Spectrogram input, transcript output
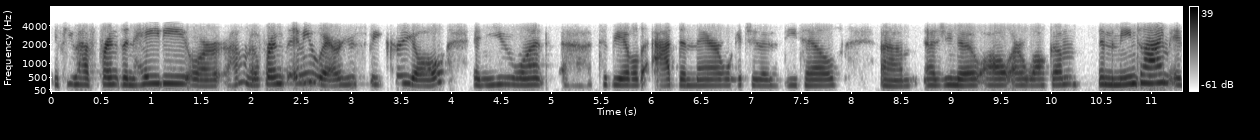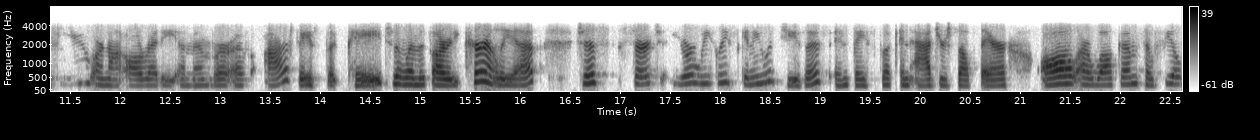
If you have friends in Haiti or, I don't know, friends anywhere who speak Creole and you want uh, to be able to add them there, we'll get you those details. Um, as you know, all are welcome. In the meantime, if you are not already a member of our Facebook page, the one that's already currently up, just search Your Weekly Skinny with Jesus in Facebook and add yourself there. All are welcome, so feel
